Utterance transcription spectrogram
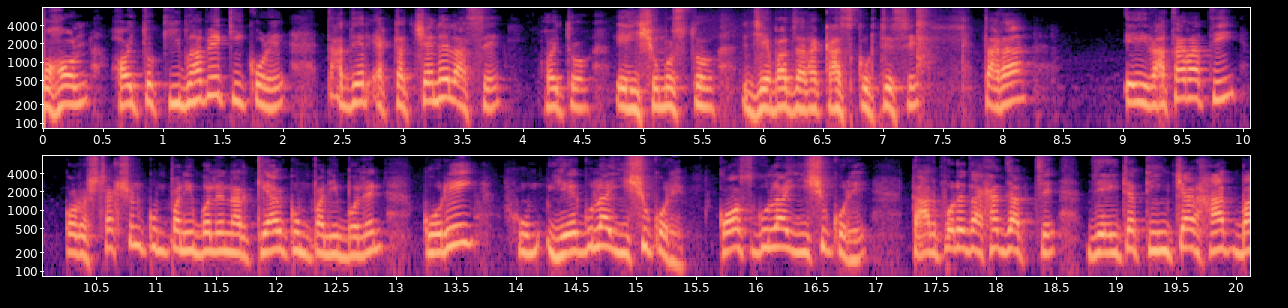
মহল হয়তো কীভাবে কি করে, তাদের একটা চ্যানেল আছে। হয়তো এই সমস্ত যে বা যারা কাজ করতেছে, তারা এই রাতারাতি কনস্ট্রাকশন কোম্পানি বলেন আর কেয়ার কোম্পানি বলেন করেই ইয়েগুলা ইস্যু করে কসগুলা ইস্যু করে। তারপরে দেখা যাচ্ছে যে এইটা তিন চার হাত বা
